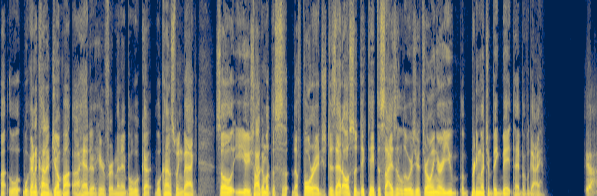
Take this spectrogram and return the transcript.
uh, we're going to kind of jump ahead here for a minute, but we'll we'll kind of swing back. So you're talking about the the forage. Does that also dictate the size of the lures you're throwing, or are you pretty much a big bait type of a guy? Yeah,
